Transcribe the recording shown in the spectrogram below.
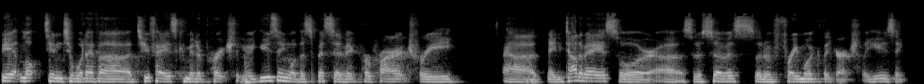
be it locked into whatever two phase commit approach that you're mm-hmm. using or the specific proprietary uh, maybe database or uh, sort of service sort of framework that you're actually using.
